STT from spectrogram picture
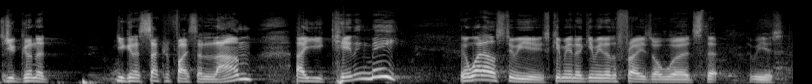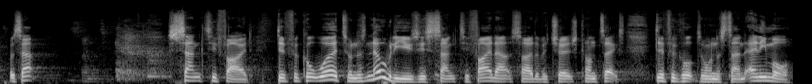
you're gonna you're going to sacrifice a lamb? Are you kidding me? You know, what else do we use? Give me, give me another phrase or words that, that we use. What's that? Sanctified. sanctified. Difficult word to understand. Nobody uses sanctified outside of a church context. Difficult to understand. Any more?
